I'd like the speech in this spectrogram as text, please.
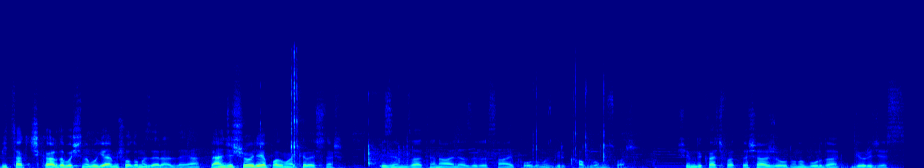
Bir tak çıkarda başına bu gelmiş olamaz herhalde ya. Bence şöyle yapalım arkadaşlar. Bizim zaten hali hazırda sahip olduğumuz bir kablomuz var. Şimdi kaç wattta şarj olduğunu burada göreceğiz.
